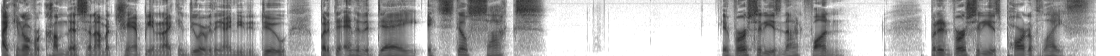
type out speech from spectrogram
I can overcome this and I'm a champion and I can do everything I need to do. But at the end of the day, it still sucks. Adversity is not fun, but adversity is part of life.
